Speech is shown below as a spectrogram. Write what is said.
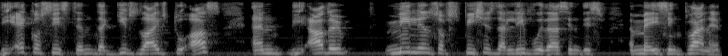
the ecosystem that gives life to us and the other millions of species that live with us in this amazing planet.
